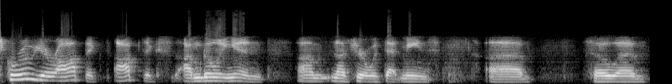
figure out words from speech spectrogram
Screw your optic optics. I'm going in. I'm not sure what that means. Uh, so um,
